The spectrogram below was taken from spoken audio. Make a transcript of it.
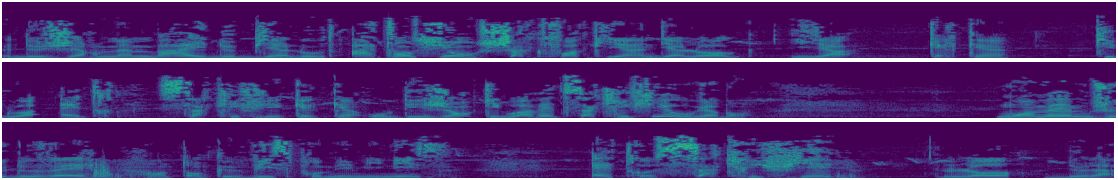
de Germain et de bien d'autres. Attention, chaque fois qu'il y a un dialogue, il y a quelqu'un qui doit être sacrifié, quelqu'un ou des gens qui doivent être sacrifiés au Gabon. Moi-même, je devais, en tant que vice-premier ministre, être sacrifié lors de la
